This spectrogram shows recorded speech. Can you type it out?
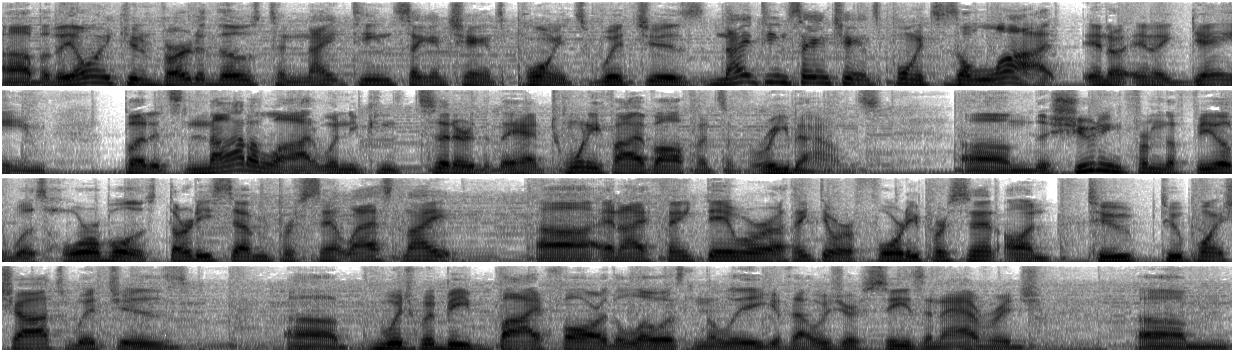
Uh, but they only converted those to 19 second chance points, which is 19 second chance points is a lot in a in a game. but it's not a lot when you consider that they had 25 offensive rebounds. Um, the shooting from the field was horrible. It was 37% last night, uh, and I think they were I think they were 40% on two two point shots, which is uh, which would be by far the lowest in the league if that was your season average. Um,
